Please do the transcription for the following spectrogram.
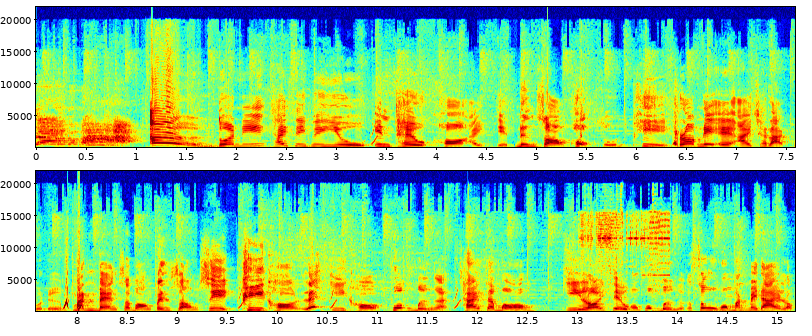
จ้ากับป้าเออตัวนี้ใช้ CPU Intel Core i7 1260P รอบนี้ AI ฉลาดกว่าเดิม มันแบ่งสมองเป็น 2 ซีก P Core และ E Core พวกมึงอะใช้สมองกี่ร้อยเซลล์ของพวกมึงก็สู้ของมันไม่ได้หรอก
